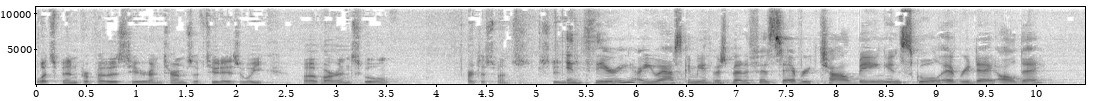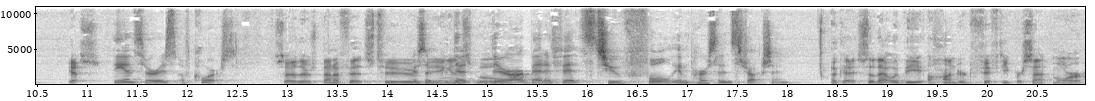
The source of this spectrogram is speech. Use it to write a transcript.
what's been proposed here in terms of two days a week of our in-school participants, students? In theory, are you asking me if there's benefits to every child being in school every day, all day? Yes. The answer is, of course. So there's benefits to There's a- being in there- school? There are benefits to full in-person instruction. Okay, so that would be 150% more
